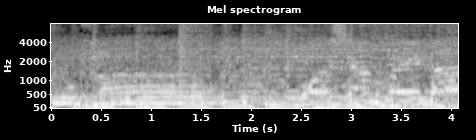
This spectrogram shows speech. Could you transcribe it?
怒放。我想回到。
